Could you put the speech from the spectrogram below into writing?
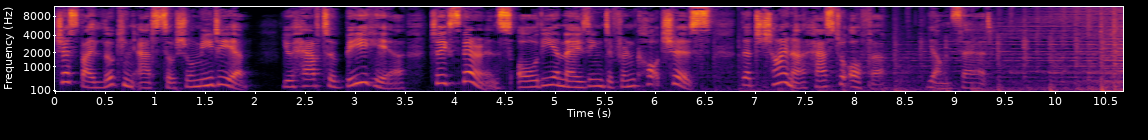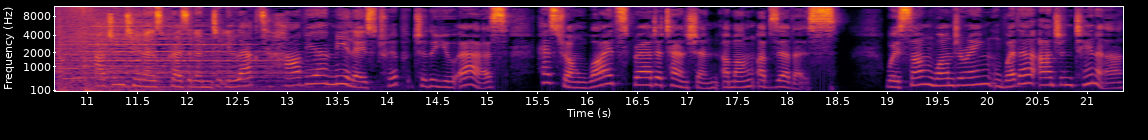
just by looking at social media. You have to be here to experience all the amazing different cultures that China has to offer, Yang said. Argentina's president-elect Javier Milei's trip to the U.S. has drawn widespread attention among observers, with some wondering whether Argentina,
